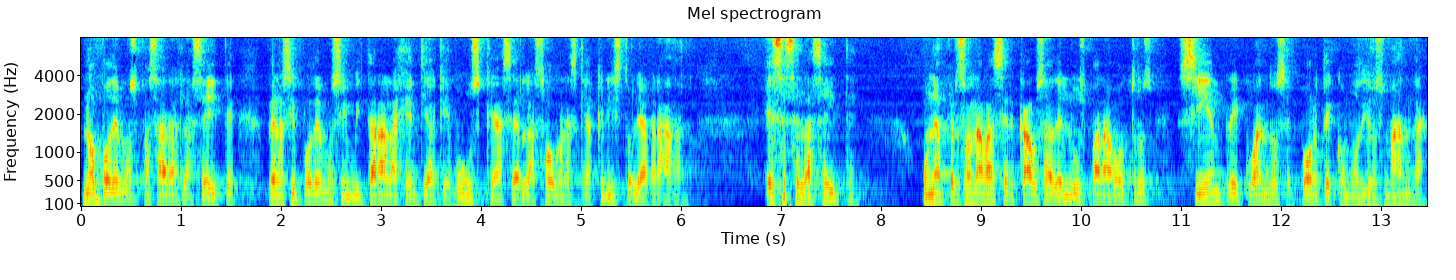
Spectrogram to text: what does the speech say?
no podemos pasar al aceite, pero sí podemos invitar a la gente a que busque hacer las obras que a Cristo le agradan. Ese es el aceite. Una persona va a ser causa de luz para otros siempre y cuando se porte como Dios manda.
